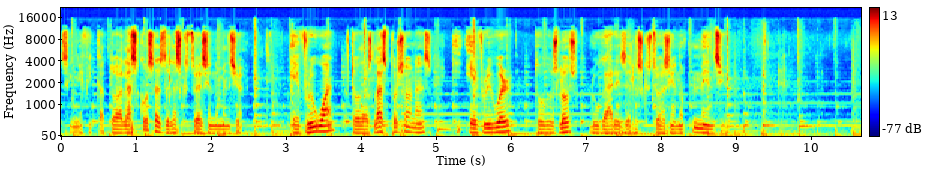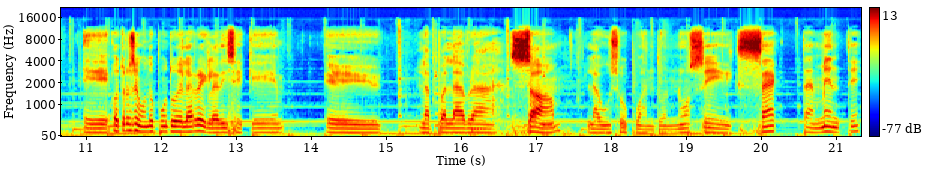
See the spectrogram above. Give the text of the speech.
significa todas las cosas de las que estoy haciendo mención. Everyone, todas las personas. Y everywhere, todos los lugares de los que estoy haciendo mención. Eh, otro segundo punto de la regla dice que eh, la palabra some la uso cuando no sé exactamente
